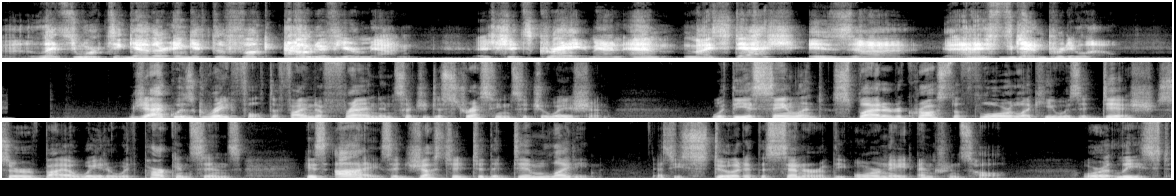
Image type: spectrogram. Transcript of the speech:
Uh, let's work together and get the fuck out of here, man. Shit's cray, man, and my stash is, uh, it's getting pretty low. Jack was grateful to find a friend in such a distressing situation. With the assailant splattered across the floor like he was a dish served by a waiter with Parkinson's, his eyes adjusted to the dim lighting as he stood at the center of the ornate entrance hall. Or at least,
